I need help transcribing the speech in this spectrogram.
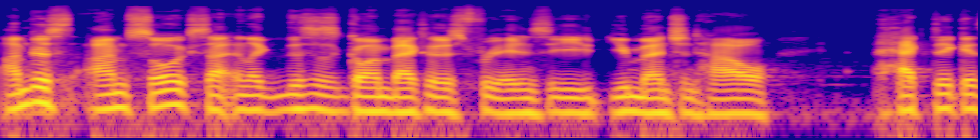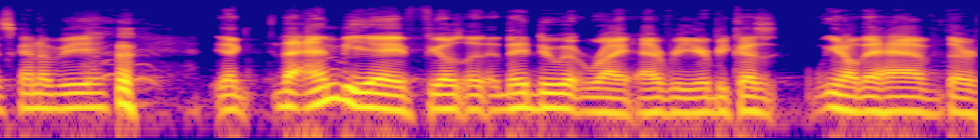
I'm just I'm so excited. Like this is going back to this free agency. You, you mentioned how hectic it's gonna be. like the NBA feels uh, they do it right every year because you know they have their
